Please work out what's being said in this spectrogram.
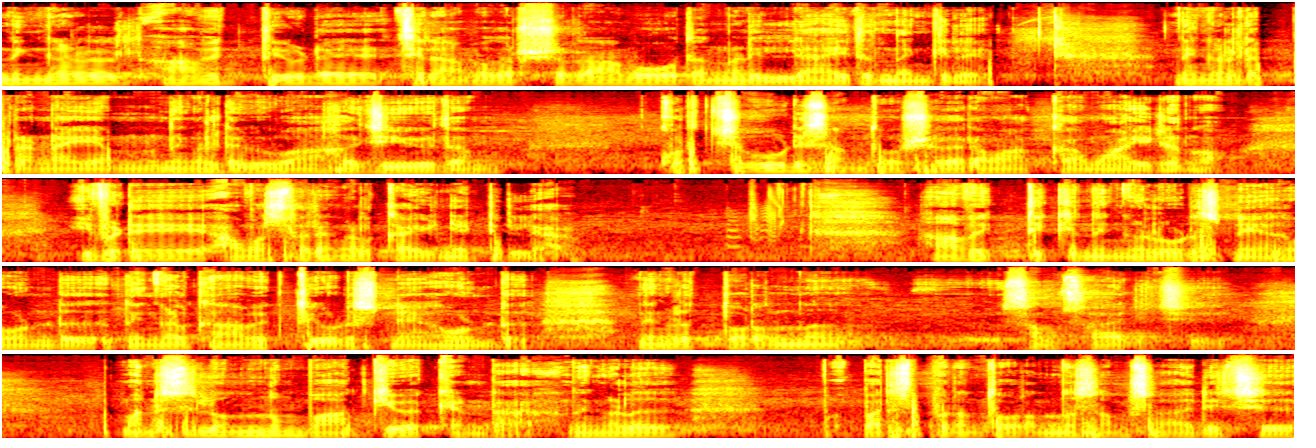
നിങ്ങൾ ആ വ്യക്തിയുടെ ചില അപകർഷതാബോധങ്ങളില്ലായിരുന്നെങ്കിൽ നിങ്ങളുടെ പ്രണയം നിങ്ങളുടെ വിവാഹ ജീവിതം കുറച്ചുകൂടി സന്തോഷകരമാക്കാമായിരുന്നു. ഇവിടെ അവസരങ്ങൾ കഴിഞ്ഞിട്ടില്ല. ആ വ്യക്തിക്ക് നിങ്ങളോട് സ്നേഹമുണ്ട്. നിങ്ങൾക്ക് ആ വ്യക്തിയോട് സ്നേഹമുണ്ട്. നിങ്ങൾ തുറന്ന് സംസാരിച്ച് മനസ്സിലൊന്നും ബാക്കി വെക്കണ്ട. നിങ്ങൾ പരസ്പരം തുറന്ന് സംസാരിച്ച്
